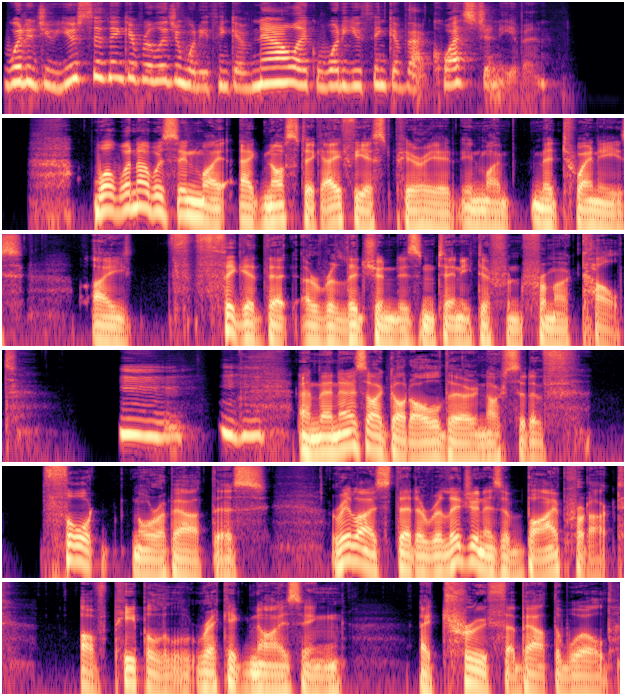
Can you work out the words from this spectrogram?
what did you used to think of religion? What do you think of now? Like what do you think of that question even? Well, when I was in my agnostic atheist period in my mid 20s, I figured that a religion isn't any different from a cult. Mm. hmm And then as I got older and I sort of thought more about this, I realized that a religion is a byproduct of people recognizing a truth about the world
